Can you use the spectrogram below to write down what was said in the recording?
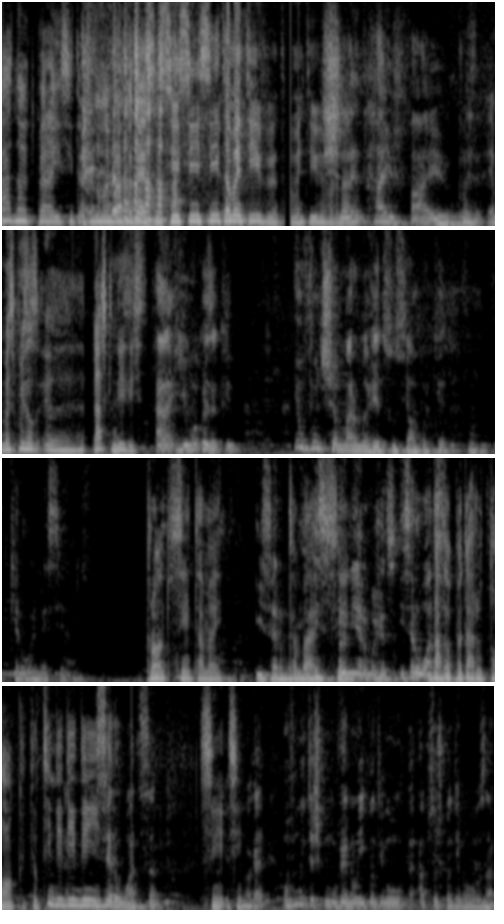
Ah, não, espera aí, sim, eu não me lembrava dessa. Sim, sim, sim, também tive. Também tive, é verdade. Excelente High Five. Pois é, mas depois eles. eh, acho que ainda existe. Ah, e uma coisa que eu vou-lhe chamar uma rede social porque que era o MSN. Pronto, sim, também. Isso era uma Também, Isso para sim. mim era uma rede Isso era o Dava WhatsApp. para dar o toque. Aquele tim, tim, tim. Isso era o WhatsApp. Sim, sim. Ok? Houve muitas que morreram e continuam. Há pessoas que continuam a usar.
